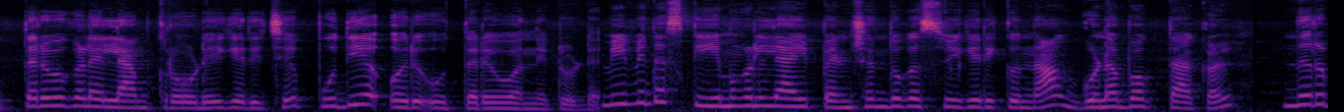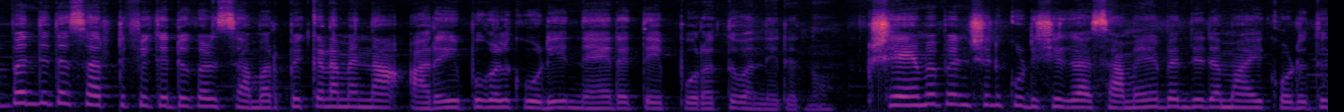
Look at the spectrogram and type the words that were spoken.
ഉത്തരവുകളെല്ലാം ക്രോഡീകരിച്ച് പുതിയ ഒരു ഉത്തരവ് വന്നിട്ടുണ്ട്. വിവിധ സ്കീമുകളിലായി പെൻഷൻ തുക സ്വീകരിക്കുന്ന ഗുണഭോക്താക്കൾ നിർബന്ധിത സർട്ടിഫിക്കറ്റുകൾ സമർപ്പിക്കണമെന്ന അറിയിപ്പുകൾ കൂടി നേരത്തെ പുറത്തു വന്നിരുന്നു ക്ഷേമ പെൻഷൻ കുടിശ്ശിക സമയബന്ധിതമായി കൊടുത്തു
